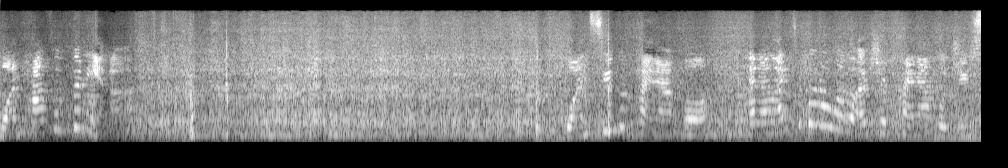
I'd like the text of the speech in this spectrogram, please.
one half of banana. One scoop of pineapple. And I like to put a little extra pineapple juice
